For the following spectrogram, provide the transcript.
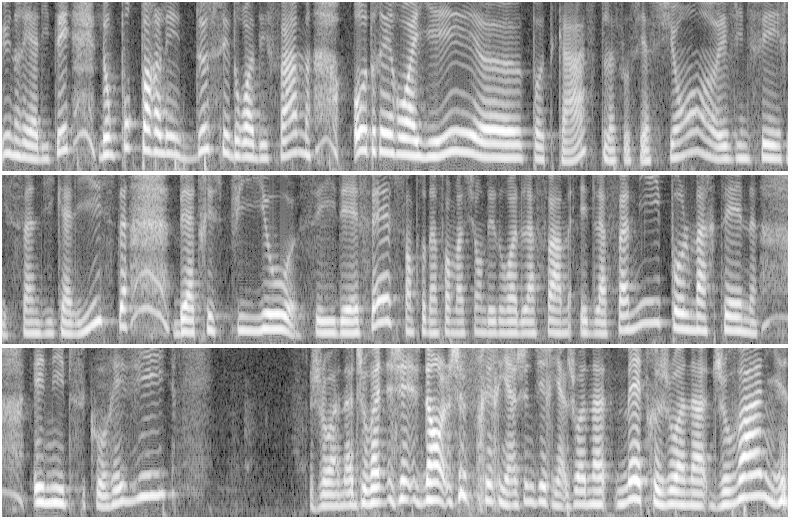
une réalité. Donc pour parler de ces droits des femmes, Audrey Royer, euh, podcast, l'association, euh, Evelyne Ferry, syndicaliste, Béatrice Puyot, CIDFF, Centre d'information des droits de la femme et de la famille, Paul Martin, ENIPS Corévi, Johanna Giovanni, non, je ferai rien, je ne dis rien. Johanna, maître Johanna Giovanni,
